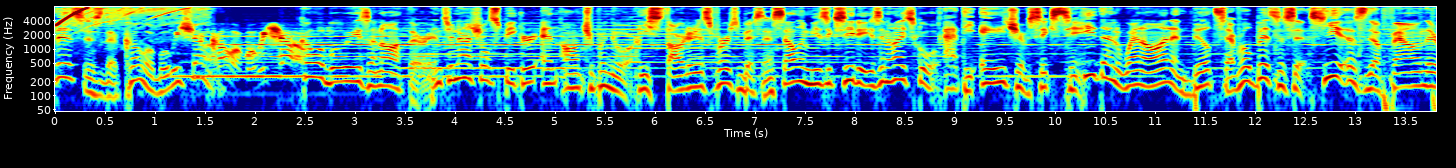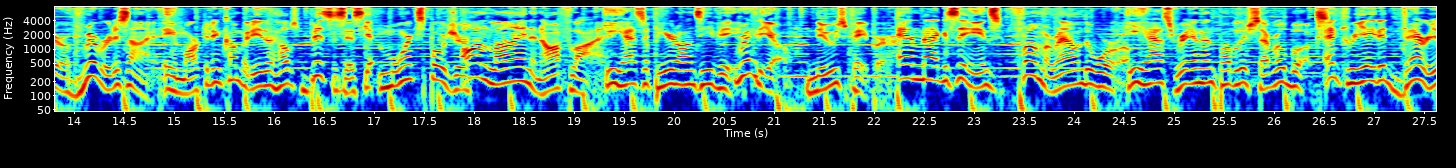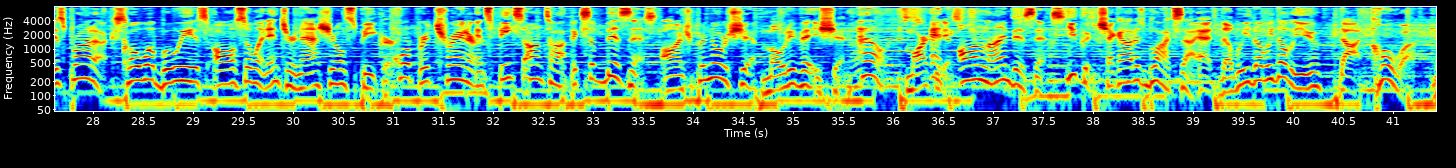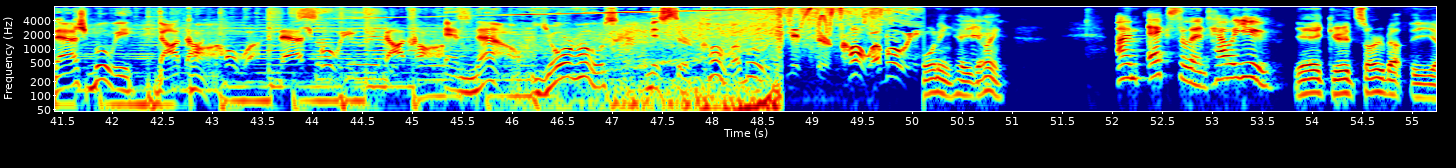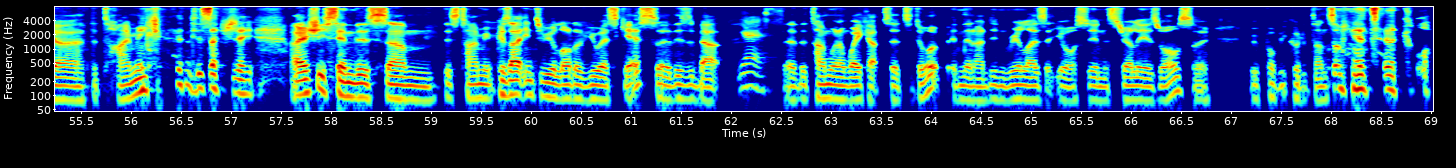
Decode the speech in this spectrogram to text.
This is the Kawabui Show. Kawabui Show. Kawabui is an author, international speaker, and entrepreneur. He started his first business selling music CDs in high school at the age of 16. He then went on and built several businesses. He is the founder of River Design, a marketing company that helps businesses get more exposure online and offline. He has appeared on TV, radio, newspaper, and magazines from around the world. He has written and published several books and created various products. Kawabui is also an international speaker, corporate trainer, and speaks on topics of business, entrepreneurship, motivation, health, marketing, and online business. You could check out his blog site at. Koa-buoy.com. And now, your host, Mr. Kawabui. Mr. Kawabui. Morning. How you going? I'm excellent. How are you? Yeah, good. Sorry about the uh the timing. this actually, I actually send this um this timing because I interview a lot of US guests. So this is about Yes. the, the time when I wake up to to do it, and then I didn't realize that you're also in Australia as well. So we probably could have done something at ten o'clock.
